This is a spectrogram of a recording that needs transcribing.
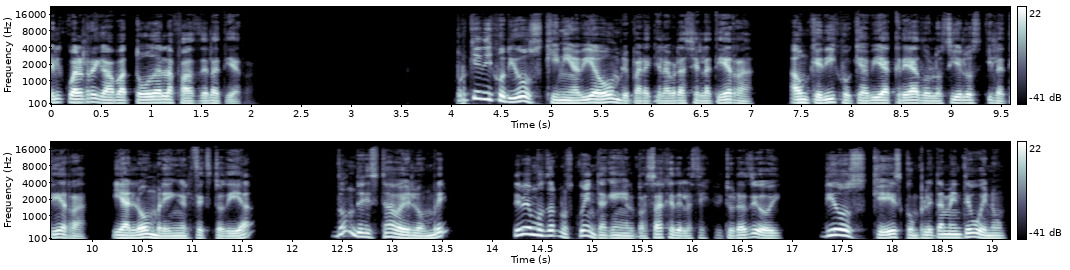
el cual regaba toda la faz de la tierra. ¿Por qué dijo Dios que ni había hombre para que labrase la tierra, aunque dijo que había creado los cielos y la tierra y al hombre en el sexto día? ¿Dónde estaba el hombre? Debemos darnos cuenta que en el pasaje de las Escrituras de hoy, Dios, que es completamente bueno,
